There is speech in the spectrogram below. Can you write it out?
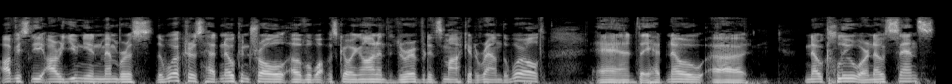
obviously are union members, the workers had no control over what was going on in the derivatives market around the world, and they had no uh, no clue or no sense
